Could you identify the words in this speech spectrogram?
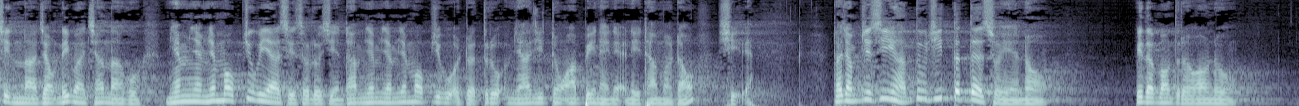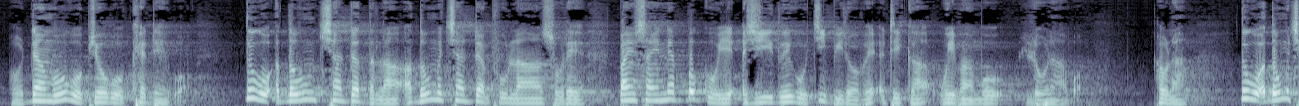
စေတနာကြောင့်နိဗ္ဗာန်ချမ်းသာကိုမြန်မြန်မျက်မှောက်ပြုပြရစီဆိုလို့ရှိရင်ဒါမြန်မြန်မျက်မှောက်ပြုဖို့အတွက်သူတို့အများကြီးတွန်းအားပေးနိုင်တဲ့အနေအထားမှာတောင်ရှိတယ်ဒါကြောင့်ပစ္စည်းဟာသူကြီးတက်တက်ဆိုရင်တော့ပိဿပေါင်းတော်ကောင်းတို့ဟိုတန်ဖိုးကိုပြောဖို့ခက်တယ်ပေါ့ သူ့ကိုအသုံးချတတ်သလားအသုံးမချတတ်ဘူးလားဆိုတဲ့ပိုင်ဆိုင်တဲ့ပုဂ္ဂိုလ်ရဲ့အည်အသွေးကိုကြည့်ပြီးတော့ပဲအဓိကဝေဖန်ဖို့လိုတာပေါ့ဟုတ်လားသူ့ကိုအသုံးမချ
